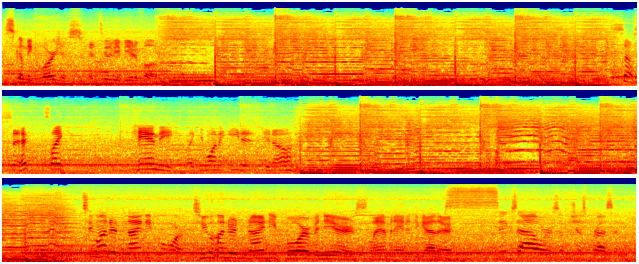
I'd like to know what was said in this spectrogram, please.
It's gonna be gorgeous. It's gonna be beautiful. so sick. It's like candy, like you want to eat it, you know? Two hundred ninety-four. 294 veneers laminated together. Six hours of just pressing.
